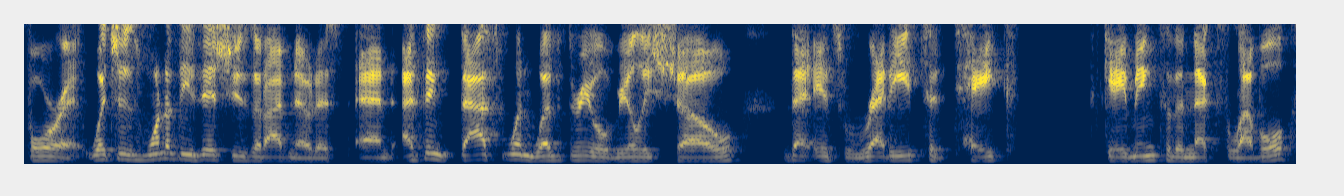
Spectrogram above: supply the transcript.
for it, which is one of these issues that I've noticed. And I think that's when Web3 will really show that it's ready to take gaming to the next level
